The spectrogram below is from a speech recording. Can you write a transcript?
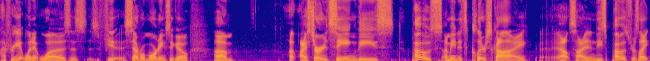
I forget when it was. It's a few, several mornings ago. Um, I, I started seeing these posts. I mean, it's clear sky uh, outside, and these posts was like,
